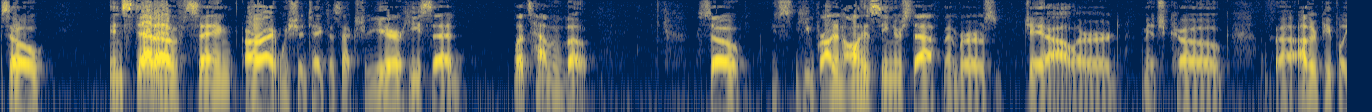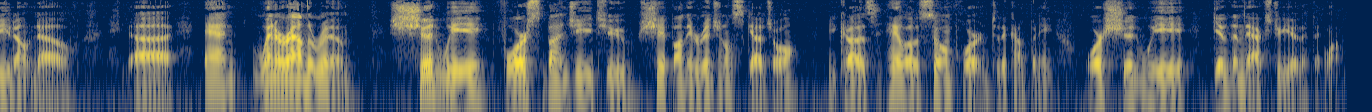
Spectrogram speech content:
so instead of saying, "All right, we should take this extra year," he said, "Let's have a vote." So he brought in all his senior staff members, J Allard, Mitch Koch, uh, other people you don't know, uh, and went around the room. Should we force Bungie to ship on the original schedule because Halo is so important to the company, or should we give them the extra year that they want?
